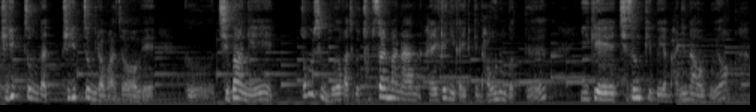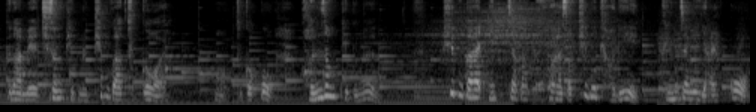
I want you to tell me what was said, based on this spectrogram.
비립종가 비립종이라고 하죠. 왜 그 지방이 조금씩 모여가지고 좁쌀만한 알갱이가 이렇게 나오는 것들 이게 지성 피부에 많이 나오고요. 그 다음에 지성 피부는 피부가 두꺼워요. 어, 두껍고 건성 피부는 피부가 입자가 고와서 피부 결이 굉장히 얇고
